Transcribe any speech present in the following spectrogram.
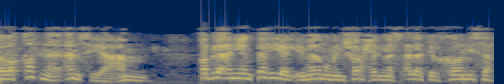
توقفنا أمس يا عم قبل أن ينتهي الإمام من شرح المسألة الخامسة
